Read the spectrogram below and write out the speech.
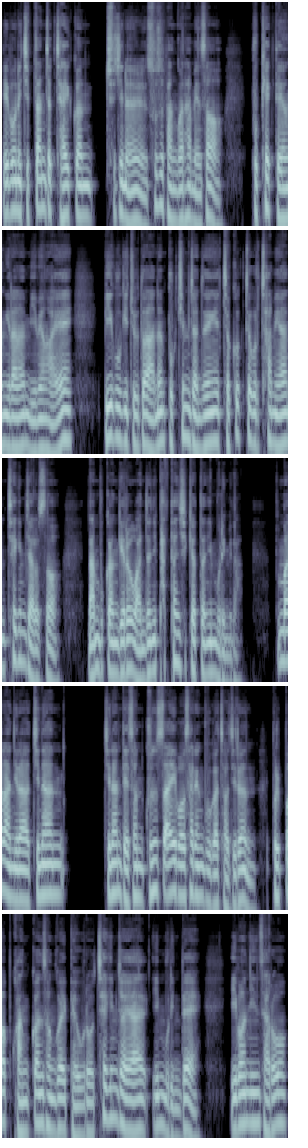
일본의 집단적 자위권 추진을 수수방관하면서 북핵 대응이라는 미명하에 미국이 주도하는 북침 전쟁에 적극적으로 참여한 책임자로서 남북 관계를 완전히 파탄시켰던 인물입니다. 뿐만 아니라 지난 지난 대선 군 사이버 사령부가 저지른 불법 관건 선거의 배후로 책임져야 할 인물인데 이번 인사로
